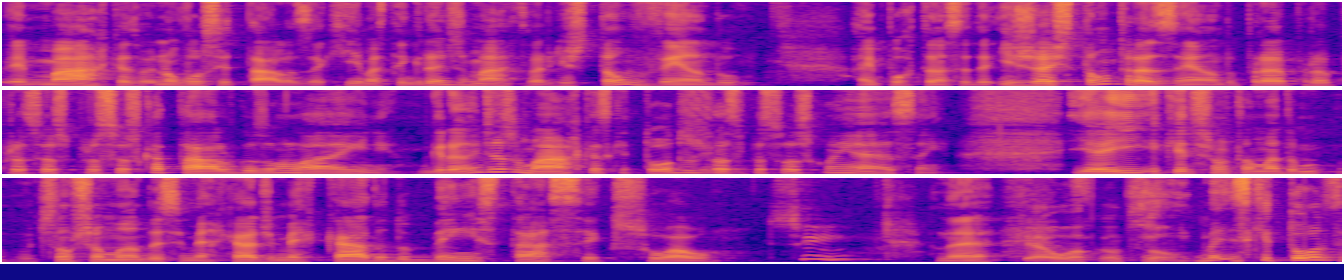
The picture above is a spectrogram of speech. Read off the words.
é, marcas, não vou citá-las aqui, mas tem grandes marcas que estão vendo a importância de, e já estão trazendo para os seus, seus catálogos online. Grandes marcas que todas Sim. as pessoas conhecem. E aí, que eles estão, tomando, estão chamando esse mercado de mercado do bem-estar sexual. Sim. Né? Que é uma condição. Mas que, todos,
